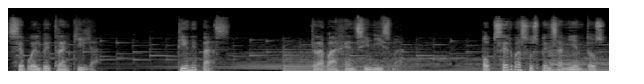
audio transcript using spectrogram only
Se vuelve tranquila. Tiene paz. Trabaja en sí misma. Observa sus pensamientos,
